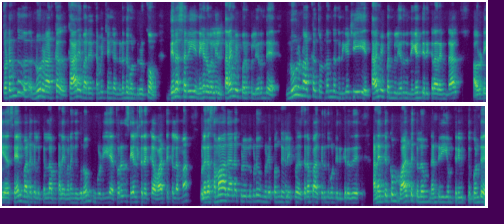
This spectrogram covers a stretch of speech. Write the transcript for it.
தொடர்ந்து நூறு நாட்கள் காரைபாரதி தமிழ்ச்சங்கள் நடந்து கொண்டிருக்கும். தினசரி நிகழ்வுகளில் தலைமை பொறுப்பில் இருந்து நூறு நாட்கள் தொடர்ந்து அந்த நிகழ்ச்சியை தலைமை பண்பில் இருந்து நிகழ்த்தி இருக்கிறார் என்றால் அவருடைய செயல்பாடுகளுக்கெல்லாம் தலை வணங்குகிறோம். உங்களுடைய தொடர்ந்து செயல் சிறக்க வாழ்த்துக்கள் அம்மா. உலக சமாதான குழுவில் கூட உங்களுடைய பங்களிப்பு சிறப்பாக இருந்து கொண்டிருக்கிறது. அனைத்துக்கும் வாழ்த்துக்களும் நன்றியும் தெரிவித்துக் கொண்டு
